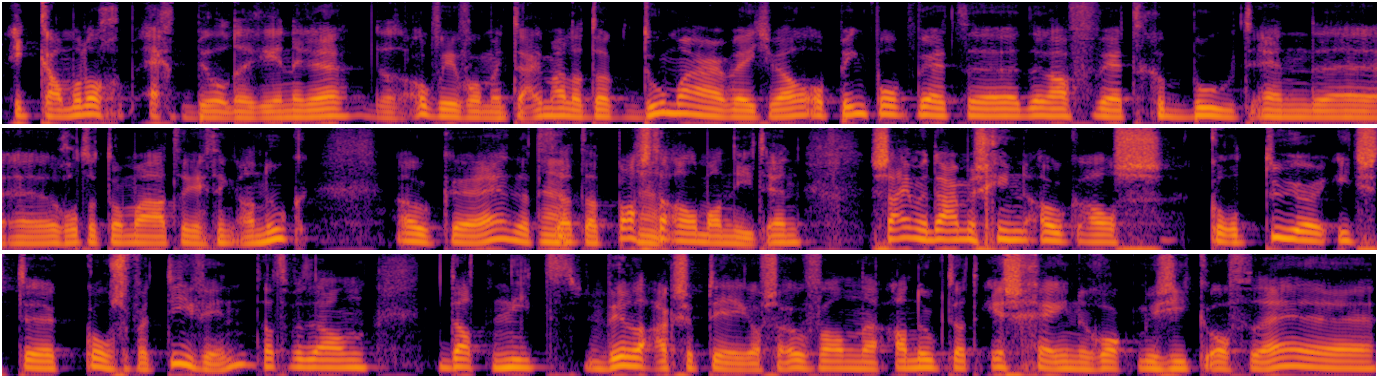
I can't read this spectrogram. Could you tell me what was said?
Ik kan me nog echt beelden herinneren, dat ook weer voor mijn tijd, maar dat ook Doe maar, weet je wel, op Pinkpop werd uh, eraf werd geboet en de uh, rotte tomaten richting Anouk ook, uh, dat, ja, dat, dat paste ja. allemaal niet. En zijn we daar misschien ook als cultuur iets te conservatief in, dat we dan dat niet willen accepteren of zo, van Anouk, dat is geen rockmuziek of... ja,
